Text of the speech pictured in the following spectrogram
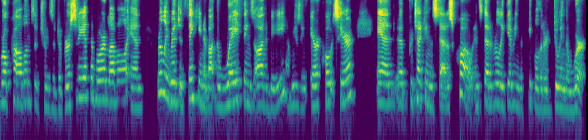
real problems in terms of diversity at the board level and really rigid thinking about the way things ought to be. I'm using air quotes here, and uh, protecting the status quo instead of really giving the people that are doing the work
